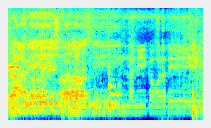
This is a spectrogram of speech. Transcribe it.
ज्ञानेश्वराची कुंडलिक वरदेव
